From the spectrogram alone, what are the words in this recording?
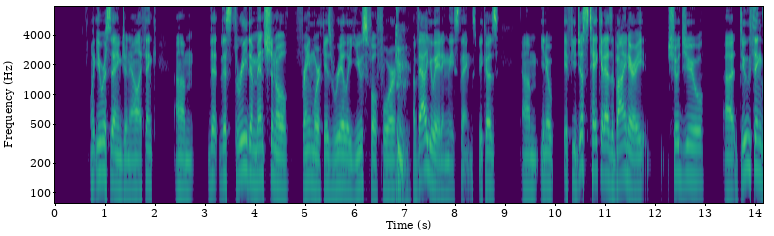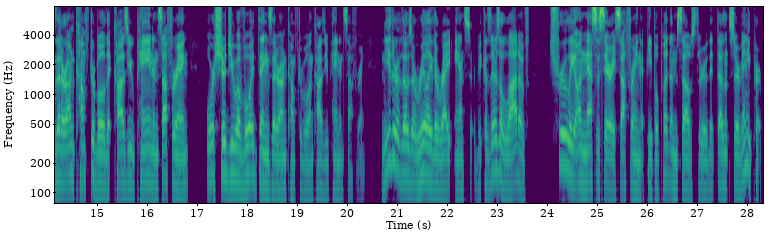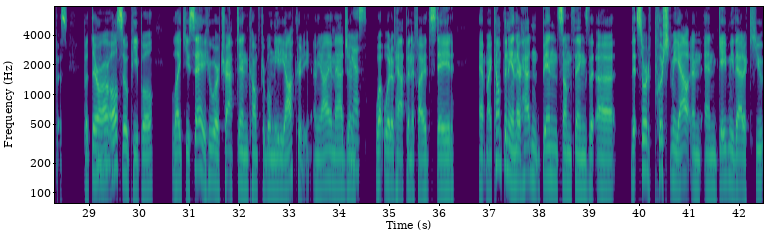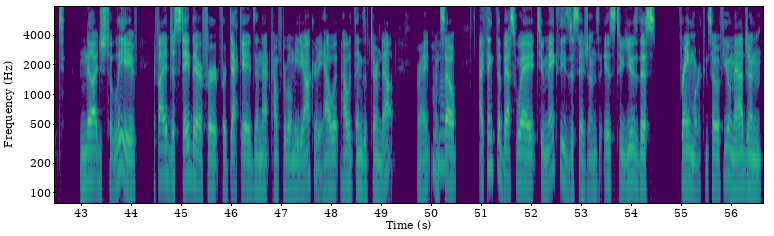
what you were saying, Janelle. I think um, that this three dimensional framework is really useful for evaluating these things because um, you know if you just take it as a binary, should you uh, do things that are uncomfortable that cause you pain and suffering, or should you avoid things that are uncomfortable and cause you pain and suffering? Neither of those are really the right answer because there's a lot of truly unnecessary suffering that people put themselves through that doesn't serve any purpose. But there mm-hmm. are also people, like you say, who are trapped in comfortable mediocrity. I mean, I imagine yes. What would have happened if I had stayed at my company and there hadn't been some things that uh, that sort of pushed me out and and gave me that acute nudge to leave. If I had just stayed there for for decades in that comfortable mediocrity, how would how would things have turned out, right? Mm-hmm. And so I think the best way to make these decisions is to use this framework. And so if you imagine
